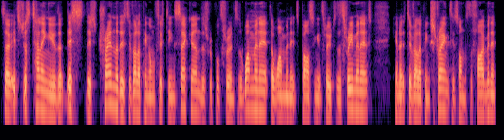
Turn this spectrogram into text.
So it's just telling you that this, this trend that is developing on 15 second has rippled through into the one minute, the one minute's passing it through to the three minute, you know, it's developing strength, it's onto the five minute.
